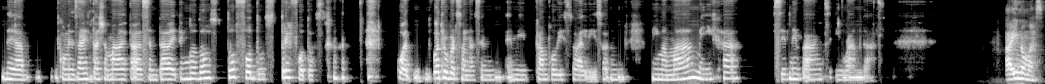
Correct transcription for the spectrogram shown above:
de, comenzar esta llamada estaba sentada y tengo dos, dos fotos, tres fotos, cuatro, personas en, en, mi campo visual y son mi mamá, mi hija, Sidney Banks y Randa. Ahí nomás.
